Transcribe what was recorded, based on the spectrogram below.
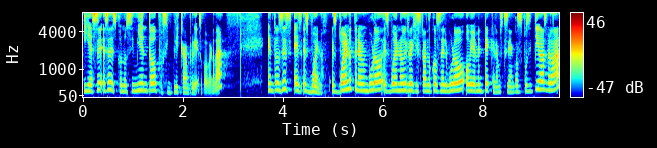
y ese, desconocimiento pues implica un riesgo, ¿verdad? Entonces es, es, bueno, es bueno tener un buro, es bueno ir registrando cosas en el buro, obviamente queremos que sean cosas positivas, ¿verdad?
